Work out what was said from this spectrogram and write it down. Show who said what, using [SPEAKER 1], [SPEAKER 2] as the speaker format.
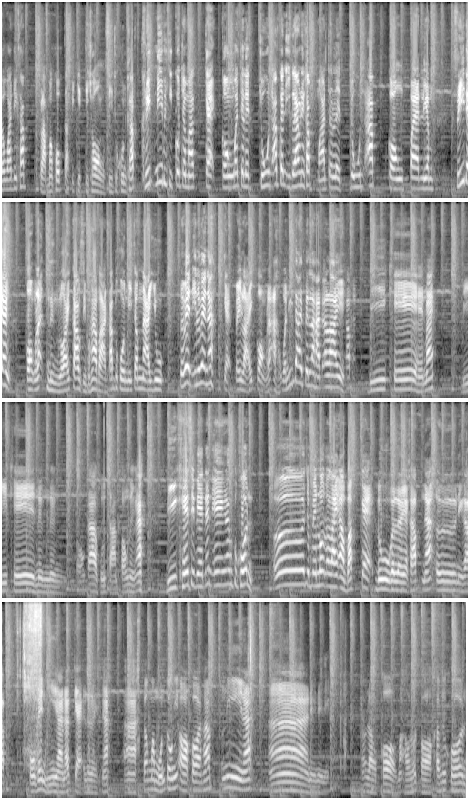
[SPEAKER 1] สวัสดีครับ กลับมาพบกับพิกิตที่ช่องสีทุกคุณครับ คลิปนี้พิกิตก็จะมาแกะกล่องมาเจเลตจูนอัพกันอีกแล้วนะครับมาเจเลตจูนอัพกล่องแปดเหลี่ยม สีแดงกล่องละ 195 บาทครับทุกคนมีจำหน่ายอยู่เซเว่นอีเลเว่นนะแกะไปหลายกล่องแล้วอะวันนี้ได้เป็นรหัสอะไรครับ BK เห็นไหม BK 1 1 2 9 0 3 2 1อะ BK 11นั่นเองนะทุกคน เออจะเป็นรถอะไรอะบักแกะดูกันเลยครับนะเออนี่ครับ โอเพนเฮียนะแกะเลยนะอ่าต้องมาหมุนตรงนี้ออกก่อนครับ นี่นะอ่านี่นี่นี่แล้วเราก็มาเอารถออกครับทุกคน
